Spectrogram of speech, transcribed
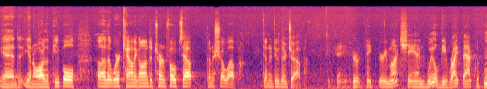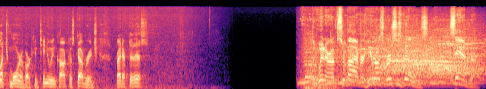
And, you know, are the people uh, that we're counting on to turn folks out going to show up, going to do their job. Okay, er, thank you very much. And we'll be right back with much more of our continuing caucus coverage right after this. The winner of Survivor Heroes versus Villains, Sandra.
